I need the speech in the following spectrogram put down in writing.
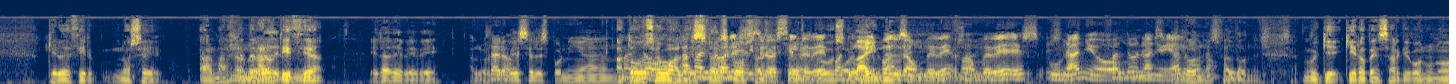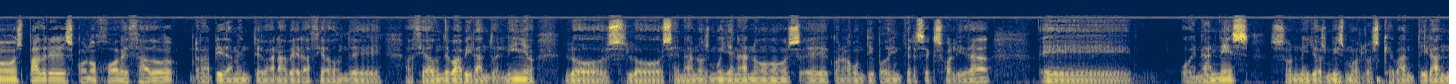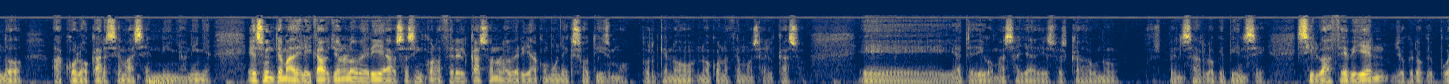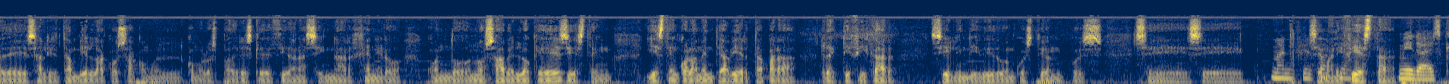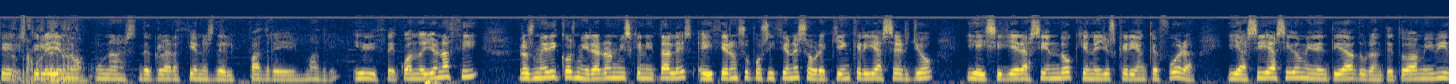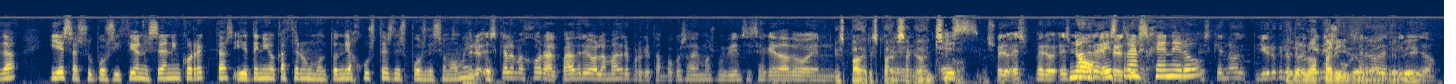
Quiero decir, no sé, al margen No, no de la noticia, era de bebé. A los Claro. bebés se les ponían A todos No, iguales. a Estas faldones, cosas, pero es que el bebé, ¿cuánto tiempo dura un bebé? O sea, un bebé es un año, un faldones. año y algo, ¿no? Faldones, faldones, exacto. Quiero pensar que con unos padres con ojo avezado rápidamente van a ver hacia dónde hacia dónde va virando el niño. Los, los enanos muy enanos eh, con algún tipo de intersexualidad eh, o enanes son ellos mismos los que van tirando a colocarse más en niño o niña. Es un tema delicado. Yo no lo vería, o sea, sin conocer el caso no lo vería como un exotismo, porque no, no conocemos el caso. Eh, ya te digo, más allá de eso es cada uno pues, pensar lo que piense. Si lo hace bien, yo creo que puede salir también la cosa como, el, como los padres que decidan asignar género cuando no saben lo que es y estén, y estén con la mente abierta para rectificar si el individuo en cuestión pues se, se, se manifiesta. Mira, es que estoy manera. leyendo unas declaraciones del padre-madre y dice, cuando yo nací, los médicos miraron mis genitales e hicieron suposiciones sobre quién quería ser yo y siguiera siendo quien ellos querían que fuera. Y así ha sido mi identidad durante toda mi vida y esas suposiciones eran incorrectas y he tenido que hacer un montón de ajustes después de ese momento. Pero es que a lo mejor al padre o a la madre, porque tampoco sabemos muy bien si se ha quedado en... Es padre, es padre, se ha eh, quedado en chico. es- Es un- Pero es, pero es No, padre, es pero tiene- transgénero. no, es que no, yo creo que lo Pero que lo ha tiene es un parido género el bebé. definido.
